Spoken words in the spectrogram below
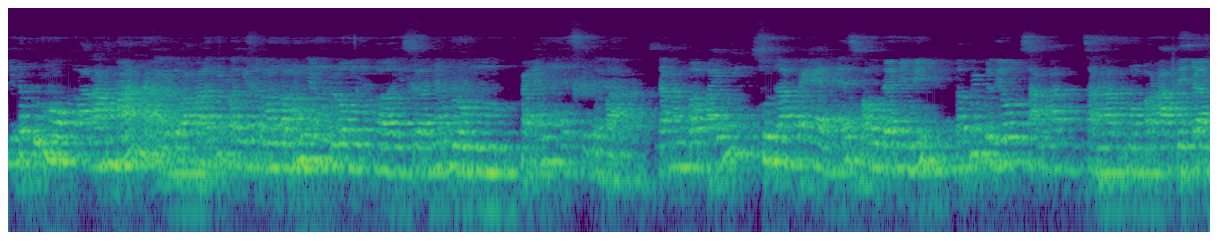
kita tuh mau ke arah mana gitu apalagi bagi teman-teman yang belum eh, istilahnya belum PNS gitu Pak. Sedangkan Bapak ini sudah PNS Pak Udan ini, tapi beliau sangat sangat memperhatikan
